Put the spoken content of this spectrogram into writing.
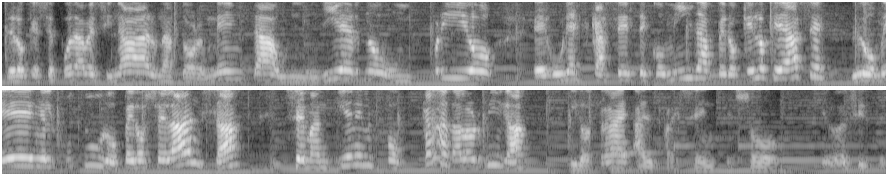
de lo que se puede avecinar, una tormenta, un invierno, un frío, eh, una escasez de comida, pero ¿qué es lo que hace? Lo ve en el futuro, pero se lanza, se mantiene enfocada la hormiga y lo trae al presente. So, quiero decirte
